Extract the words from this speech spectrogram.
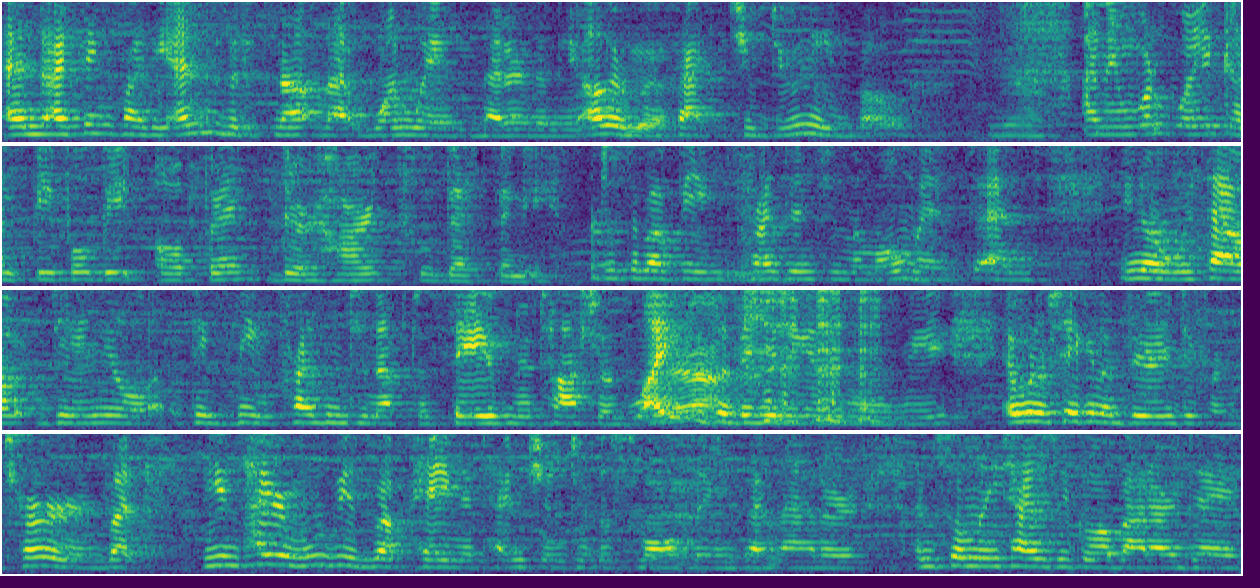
And I think by the end of it, it's not that one way is better than the other, but the fact that you do need both. Yeah. And in what way can people be open their heart to destiny? Just about being present in the moment and. You know, without Daniel, I think being present enough to save Natasha's life at the beginning of the movie, it would have taken a very different turn. But the entire movie is about paying attention to the small things that matter. And so many times we go about our day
